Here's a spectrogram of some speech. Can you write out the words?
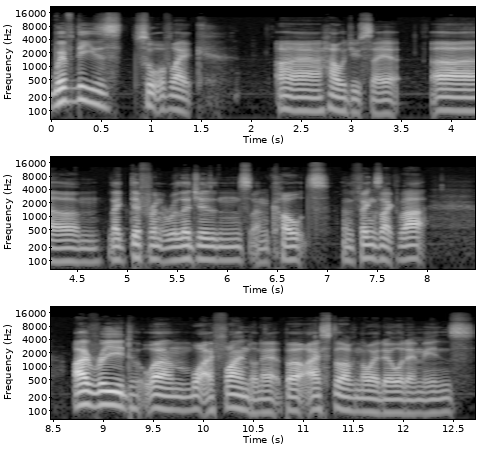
with these sort of like, uh, how would you say it? Um, like different religions and cults and things like that. I read um, what I find on it, but I still have no idea what it means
